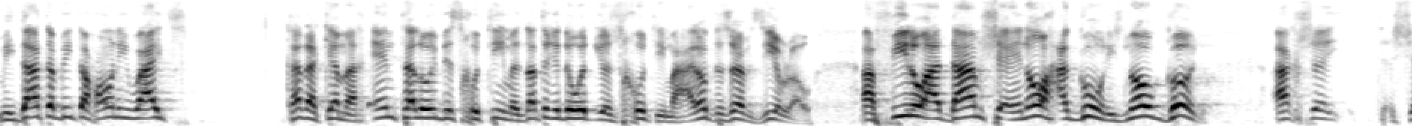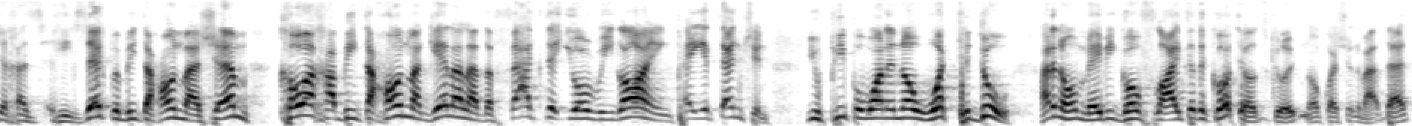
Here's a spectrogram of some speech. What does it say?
midat bitachon, he writes, Kada kemach, en has nothing to do with your schutim. I don't deserve zero. Afilu adam she'eno hagun, he's no good. The fact that you're relying, pay attention. You people want to know what to do. I don't know, maybe go fly to the Kotel. It's good, no question about that.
